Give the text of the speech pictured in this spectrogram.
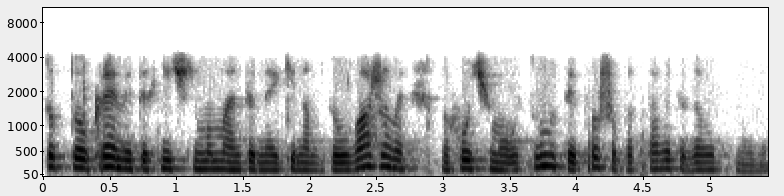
тобто окремі технічні моменти, на які нам зауважили, ми хочемо усунути і прошу поставити за основу.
